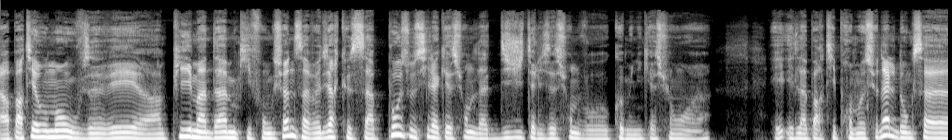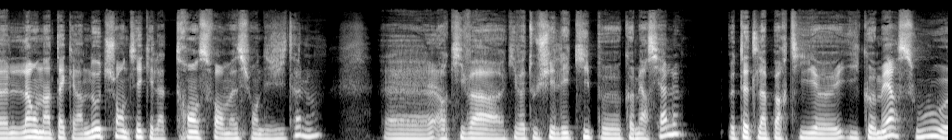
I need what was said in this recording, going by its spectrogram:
alors à partir du moment où vous avez un PIM, madame qui fonctionne, ça veut dire que ça pose aussi la question de la digitalisation de vos communications euh, et, de la partie promotionnelle. Donc ça, là, on attaque un autre chantier qui est la transformation digitale, hein. euh, alors qui va, qui va toucher l'équipe euh, commerciale, peut-être la partie e-commerce où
